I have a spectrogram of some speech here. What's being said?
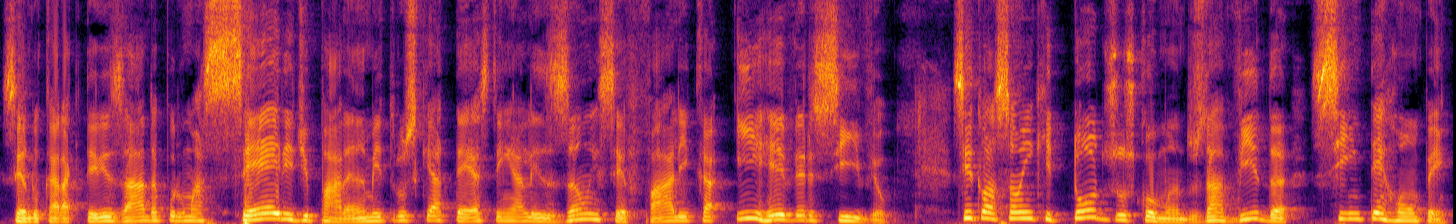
sendo caracterizada por uma série de parâmetros que atestem a lesão encefálica irreversível, situação em que todos os comandos da vida se interrompem,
